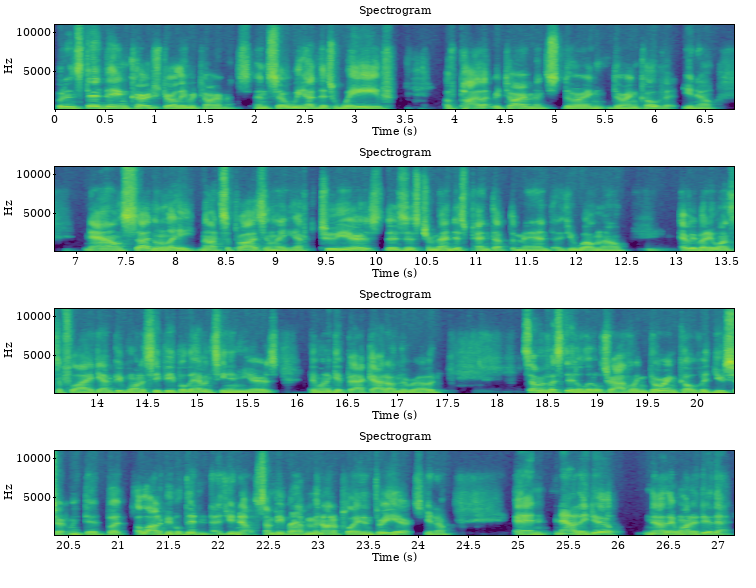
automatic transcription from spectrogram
but instead they encouraged early retirements, and so we had this wave of pilot retirements during during COVID. You know, now suddenly, not surprisingly, after two years, there's this tremendous pent up demand, as you well know. Everybody wants to fly again. People want to see people they haven't seen in years. They want to get back out on the road. Some of us did a little traveling during COVID. You certainly did, but a lot of people didn't, as you know. Some people right. haven't been on a plane in three years. You know, and now they do. Now they want to do that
